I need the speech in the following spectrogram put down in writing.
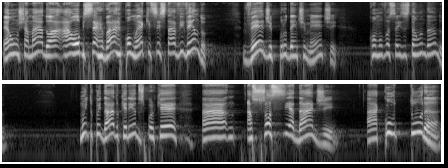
é um chamado a, a observar como é que se está vivendo. Vede prudentemente como vocês estão andando. Muito cuidado, queridos, porque a, a sociedade, a cultura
